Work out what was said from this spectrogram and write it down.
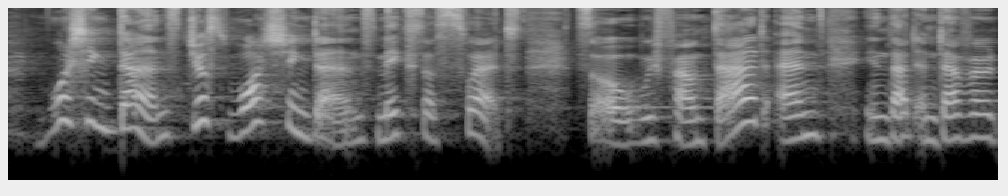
watching dance, just watching dance makes us sweat. So we found that, and in that endeavor,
